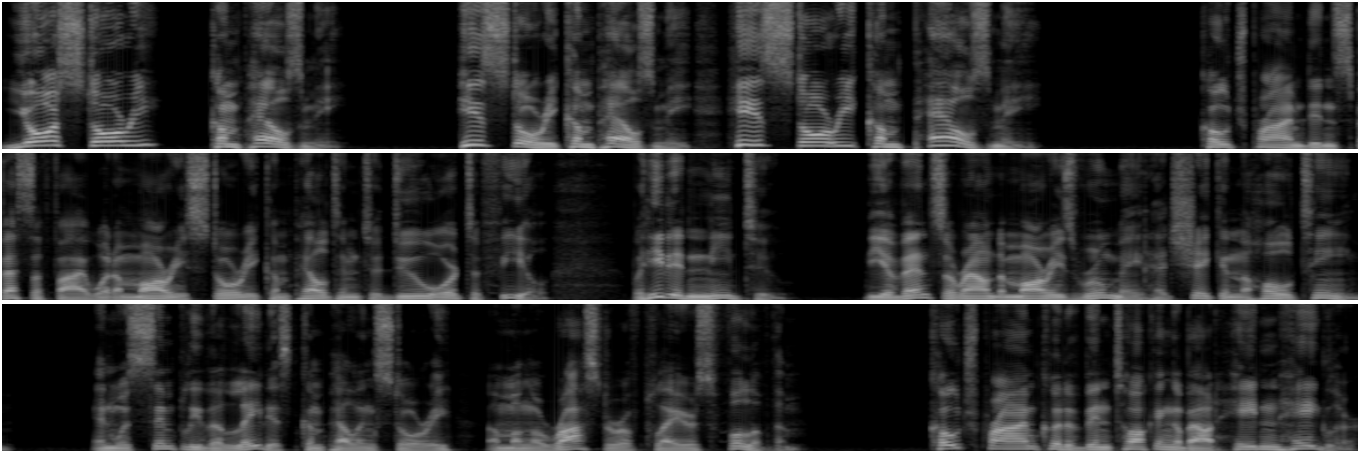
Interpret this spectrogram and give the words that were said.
Your story compels me. His story compels me. His story compels me. Coach Prime didn't specify what Amari's story compelled him to do or to feel, but he didn't need to. The events around Amari's roommate had shaken the whole team and was simply the latest compelling story among a roster of players full of them. Coach Prime could have been talking about Hayden Hagler,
